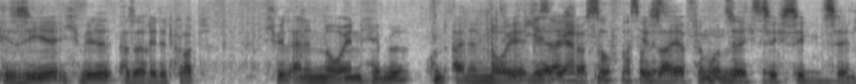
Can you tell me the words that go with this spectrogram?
Ich sehe, ich will, also er redet Gott, ich will einen neuen Himmel und eine neue Jesaja, Erde schaffen. so? Jesaja 65, 17.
